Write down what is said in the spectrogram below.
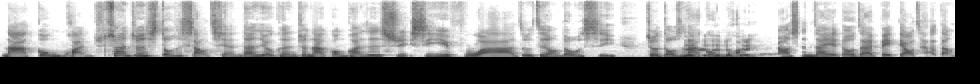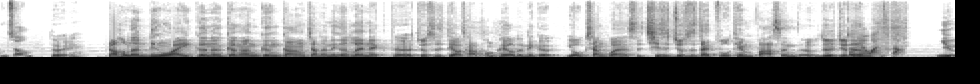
拿公款，虽然就是都是小钱，但是有可能就拿公款是洗洗衣服啊，就是这种东西，就都是拿公款。对对对对对，然后现在也都在被调查当中。对，然后呢，另外一个呢，刚刚跟刚刚讲的那个 Linick 的，就是调查 Pompeo 的那个有相关的事，其实就是在昨天发生的，我就是觉得昨天晚上。又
